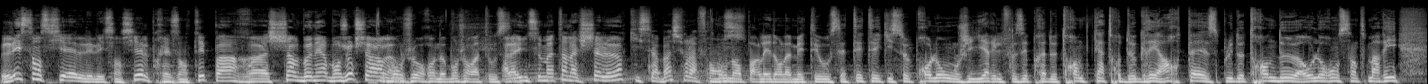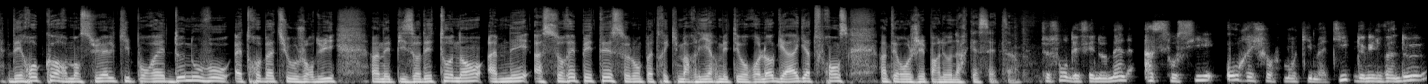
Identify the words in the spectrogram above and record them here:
L'essentiel et l'essentiel présenté par euh, Charles Bonner. Bonjour Charles. Bonjour Renaud, bonjour à tous. À la une ce matin, la chaleur qui s'abat sur la France. On en parlait dans la météo cet été qui se prolonge. Hier, il faisait près de 34 degrés à Orthez, plus de 32 à Oloron-Sainte-Marie. Des records mensuels qui pourraient de nouveau être battus aujourd'hui. Un épisode étonnant amené à se répéter selon Patrick Marlière, météorologue à Agathe France, interrogé par Léonard Cassette. Ce sont des phénomènes associés au réchauffement climatique. 2022,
